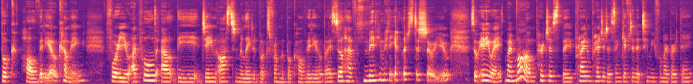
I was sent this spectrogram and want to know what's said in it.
book haul video coming for you. I pulled out the Jane Austen related books from the book haul video, but I still have many, many others to show you. So, anyway, my mom purchased the Pride and Prejudice and gifted it to me for my birthday,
